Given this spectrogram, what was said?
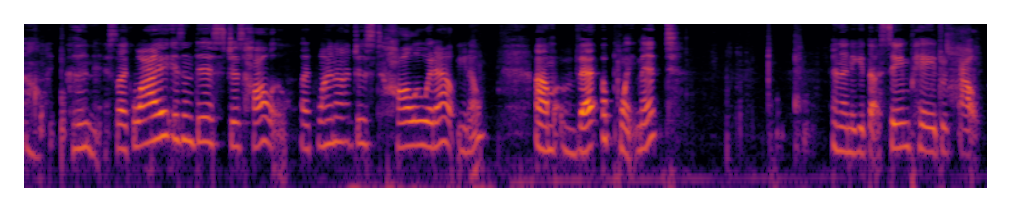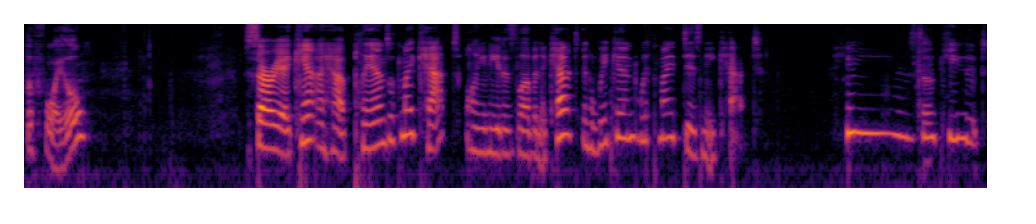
Oh my goodness. Like, why isn't this just hollow? Like, why not just hollow it out, you know? Um, vet appointment. And then you get that same page without the foil. Sorry, I can't. I have plans with my cat. All you need is love and a cat and a weekend with my Disney cat. so cute.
